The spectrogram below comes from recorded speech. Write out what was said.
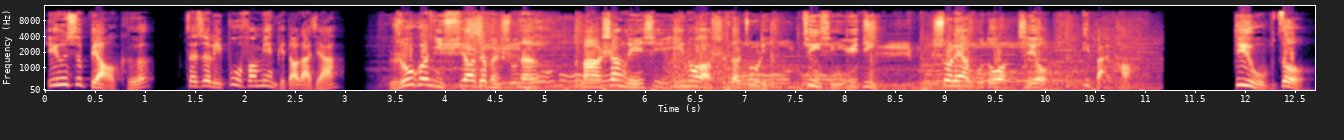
因为是表格，在这里不方便给到大家。如果你需要这本书呢，马上联系一诺老师的助理进行预定，数量不多，只有一百套。第五步骤，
